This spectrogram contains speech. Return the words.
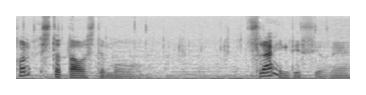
この人倒しても辛いんですよね。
